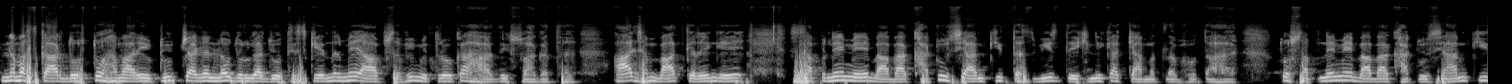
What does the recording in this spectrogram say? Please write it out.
नमस्कार दोस्तों, हमारे यूट्यूब चैनल नव दुर्गा ज्योतिष केंद्र में आप सभी मित्रों का हार्दिक स्वागत है। आज हम बात करेंगे, सपने में बाबा खाटू श्याम की तस्वीर देखने का क्या मतलब होता है? तो सपने में बाबा खाटू श्याम की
